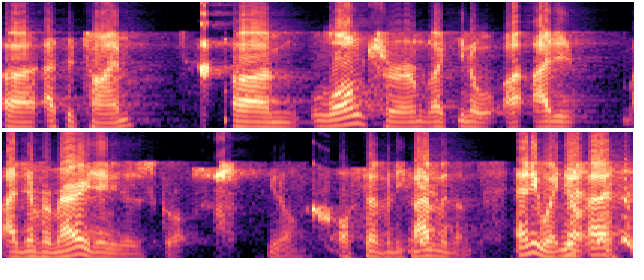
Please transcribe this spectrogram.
uh, at the time. Um, long term, like you know, I, I didn't I never married any of those girls. You know, all seventy five of them. Anyway, no. Uh,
